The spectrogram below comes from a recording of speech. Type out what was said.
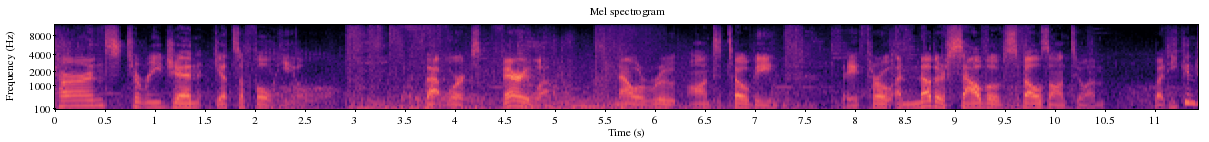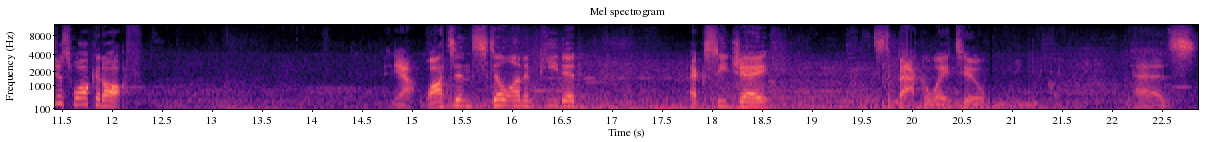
Turns to regen, gets a full heal. Because that works very well. Now a root onto Toby. They throw another salvo of spells onto him, but he can just walk it off. And yeah, Watson still unimpeded. XCJ needs to back away too. As,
